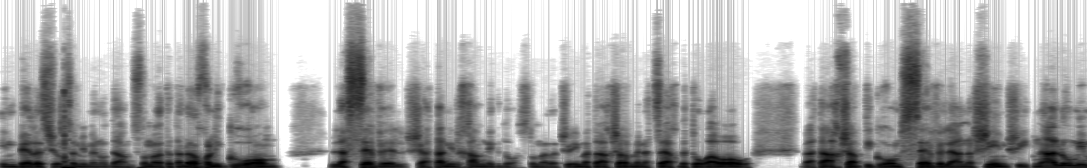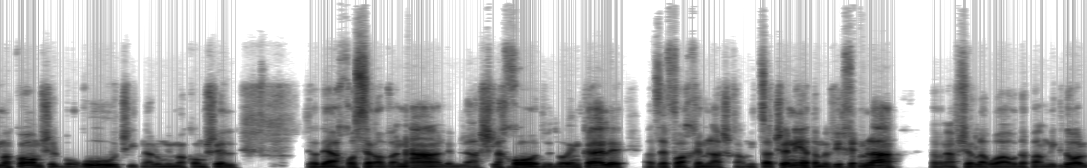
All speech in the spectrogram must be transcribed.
עם ברז שיוצא ממנו דם. זאת אומרת, אתה לא יכול לגרום לסבל שאתה נלחם נגדו. זאת אומרת, שאם אתה עכשיו מנצח בתור האור, ואתה עכשיו תגרום סבל לאנשים שהתנהלו ממקום של בורות, שהתנהלו ממקום של... אתה יודע, חוסר הבנה להשלכות ודברים כאלה, אז איפה החמלה שלך? מצד שני, אתה מביא חמלה, אתה מאפשר לרוע עוד הפעם לגדול.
